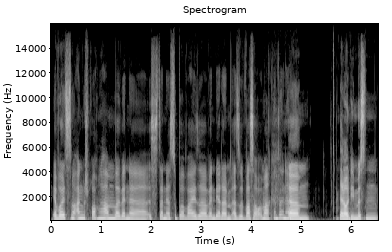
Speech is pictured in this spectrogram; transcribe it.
er wollte es nur angesprochen haben, weil wenn er, ist dann der Supervisor, wenn der dann, also was auch immer, Kann sein, ja. ähm, genau, die müssen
